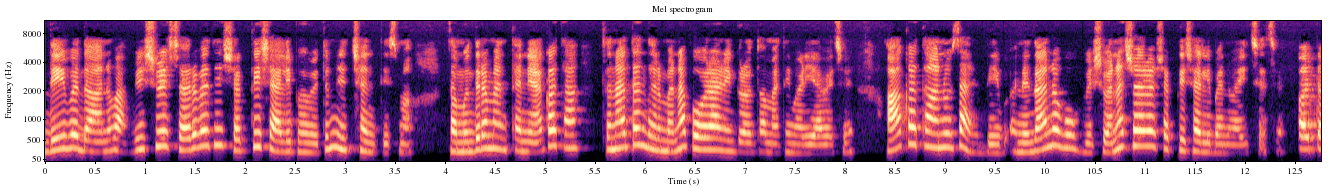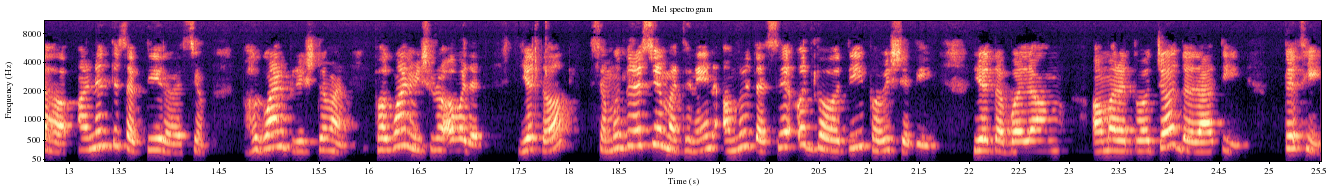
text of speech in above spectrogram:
દેવદાનવા વિશ્વે સર્વથી શક્તિશાળી ભવિતુમ ઇચ્છન્તિ સ્મ. સમુદ્ર મંથનની આ કથા સનાતન ધર્મના પૌરાણિક ગ્રંથોમાંથી મળી આવે છે. આ કથા અનુસાર દેવ અને દાનવો વિશ્વના સર્વ શક્તિશાળી બનવા ઈચ્છે છે. અતઃ અનંત શક્તિ રહસ્યમ. ભગવાન પૃષ્ઠવાન ભગવાન વિષ્ણુ અવદત યત સમુદ્રસ્ય મથનેન અમૃતસ્ય ઉદ્ભવતી ભવિષ્યતિ. યત બલમ અમરત્વ ચ દદાતિ. તેથી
